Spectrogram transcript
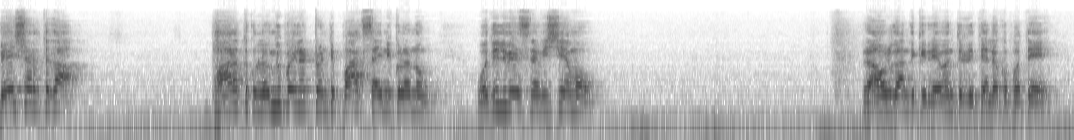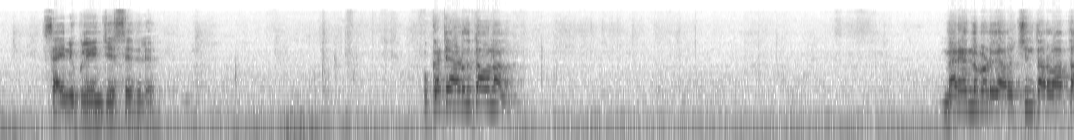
బేషరతుగా భారత్కు లొంగిపోయినటువంటి పాక్ సైనికులను వదిలివేసిన విషయము రాహుల్ గాంధీకి రేవంత్ రెడ్డి తెలియకపోతే సైనికులు ఏం చేసేది లేదు. ఒకటే అడుగుతా ఉన్నాను. నరేంద్ర మోడీ గారు వచ్చిన తర్వాత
